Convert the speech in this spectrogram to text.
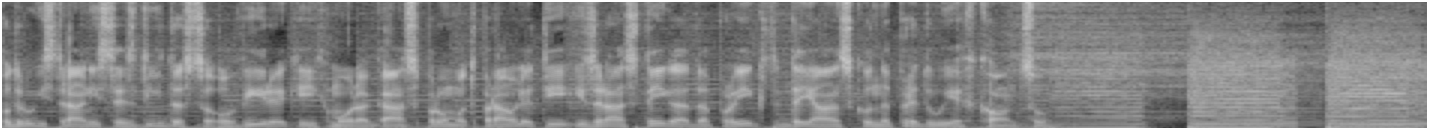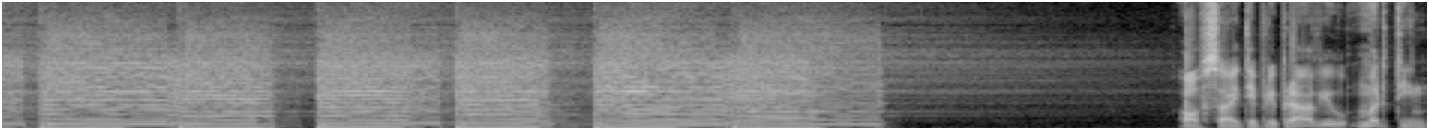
Po drugi strani se zdi, da so ovire, ki jih mora Gazprom odpravljati, izraz tega, da projekt dejansko napreduje k koncu. Offside je pripravil Martin.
